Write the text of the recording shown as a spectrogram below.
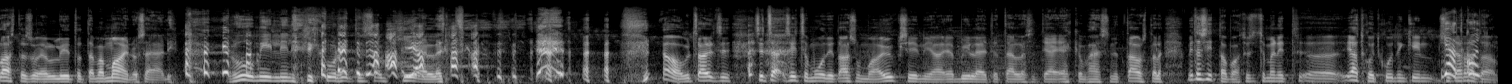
lastensuojeluliitto tämä mainosääni. Ruumiillinen kuritus on kielletty. Joo, mutta sit, sit, sä, sit sä muutit asumaan yksin ja, ja bileet ja tällaiset jäi ehkä vähän sinne taustalle. Mitä sitten tapahtui? Sitten menit, jatkoit kuitenkin sitä Jatkoin, rataa?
